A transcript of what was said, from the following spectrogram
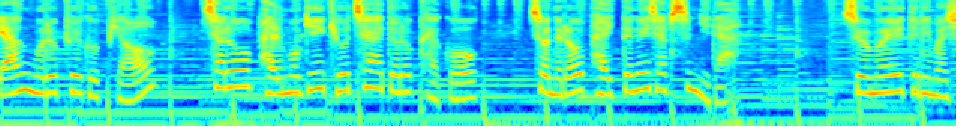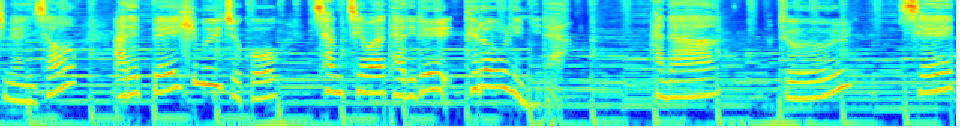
양 무릎을 굽혀 서로 발목이 교차하도록 하고 손으로 발등을 잡습니다. 숨을 들이마시면서 아랫배에 힘을 주고 상체와 다리를 들어 올립니다. 하나, 둘, 셋,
